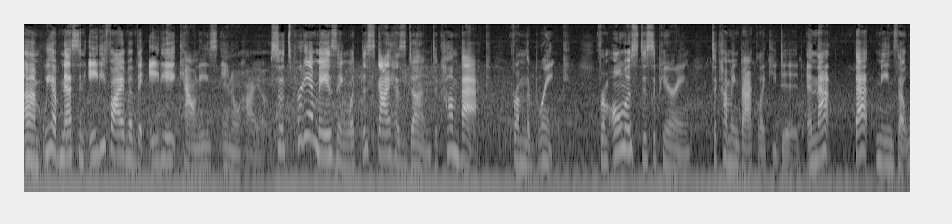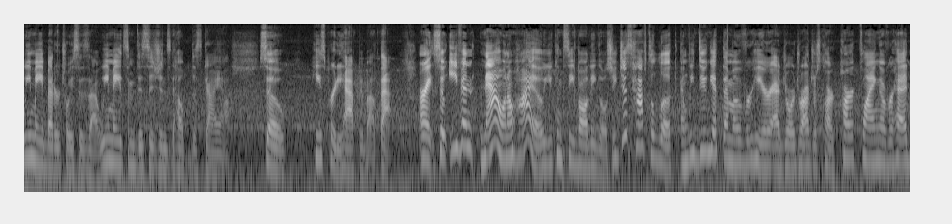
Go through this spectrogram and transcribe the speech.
Um, we have nests in 85 of the 88 counties in Ohio. So it's pretty amazing what this guy has done to come back from the brink, from almost disappearing to coming back like he did. And that that means that we made better choices that we made some decisions to help this guy out. So he's pretty happy about that. All right, so even now in Ohio, you can see bald eagles. You just have to look, and we do get them over here at George Rogers Clark Park flying overhead,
